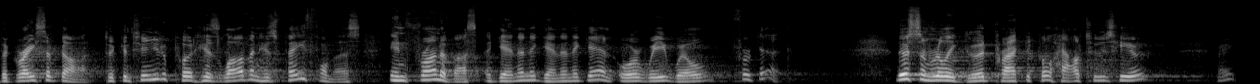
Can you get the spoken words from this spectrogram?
the grace of God, to continue to put His love and His faithfulness in front of us again and again and again, or we will forget. There's some really good practical how to's here. Right?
